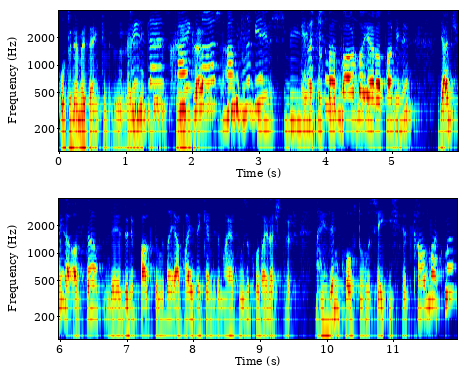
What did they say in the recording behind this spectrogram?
o döneme denk geliyor. Özellikle Krizler, yeni, aslında bir- bir, bir yeni fırsatlar da yaratabilir. Yani şöyle aslında e, dönüp baktığımızda yapay zeka bizim hayatımızı kolaylaştırır. Bizim korktuğumuz şey işsiz kalmak mı?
